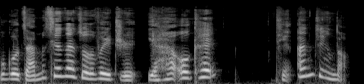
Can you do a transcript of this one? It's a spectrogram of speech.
不过咱们现在坐的位置也还 OK，挺安静的。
